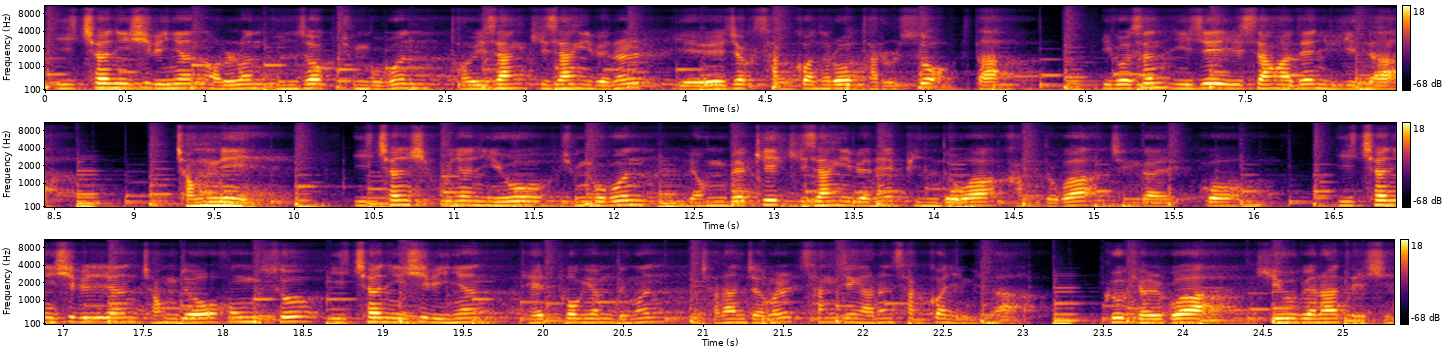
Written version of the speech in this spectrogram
2022년 언론 분석 중국은 더 이상 기상이변을 예외적 사건으로 다룰 수 없다. 이것은 이제 일상화된 위기다. 정리 2019년 이후 중국은 명백히 기상이변의 빈도와 강도가 증가했고 2021년 정조 홍수, 2022년 대폭염 등은 전환점을 상징하는 사건입니다. 그 결과 기후변화 대신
